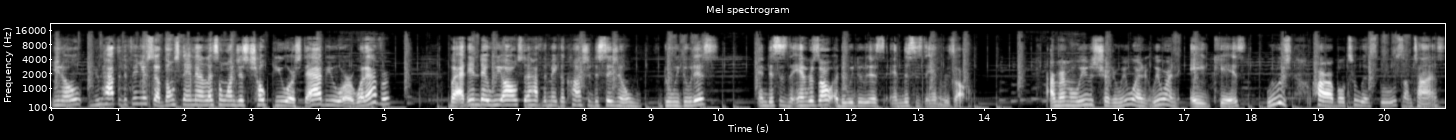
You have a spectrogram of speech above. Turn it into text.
you know, you have to defend yourself. Don't stand there and let someone just choke you or stab you or whatever. But at the end of the day, we also have to make a conscious decision. Do we do this and this is the end result? Or do we do this and this is the end result? I remember when we was children, we weren't we weren't A kids. We was horrible too in school sometimes.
